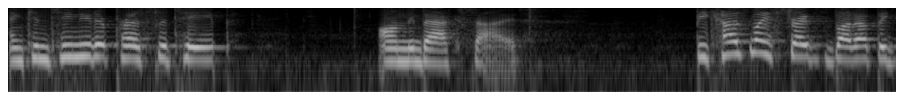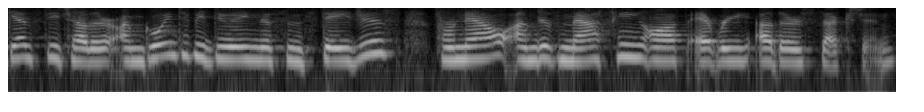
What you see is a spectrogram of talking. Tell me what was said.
and continue to press the tape on the back side. Because my stripes butt up against each other, I'm going to be doing this in stages. For now, I'm just masking off every other section.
